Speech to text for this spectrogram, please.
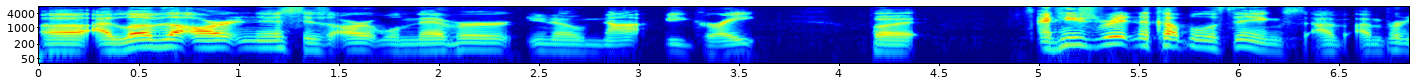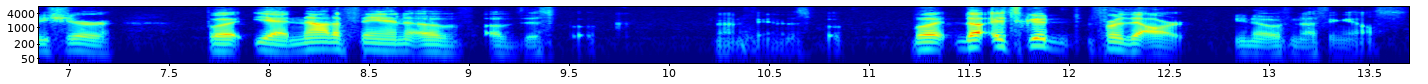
Uh, I love the art in this. His art will never, you know, not be great, but and he's written a couple of things. I'm, I'm pretty sure, but yeah, not a fan of of this book. Not a fan of this book, but the, it's good for the art, you know, if nothing else.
